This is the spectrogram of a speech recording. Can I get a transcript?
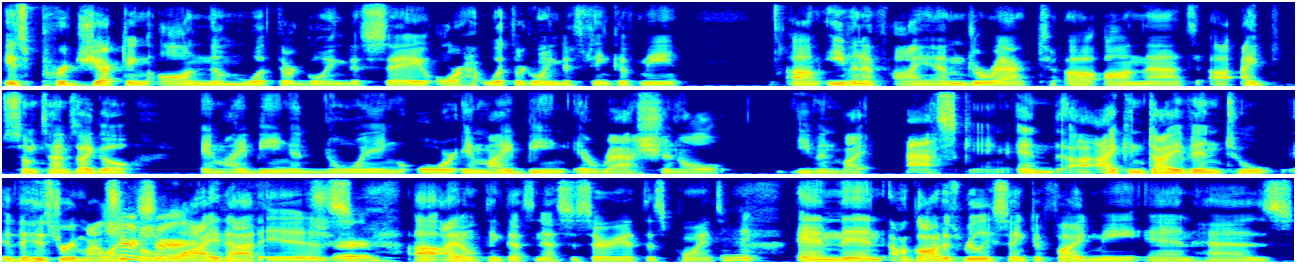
is projecting on them what they're going to say or what they're going to think of me. Um, even if I am direct uh, on that, uh, I sometimes I go, "Am I being annoying or am I being irrational?" Even by asking, and I can dive into the history of my life Sure, on sure. why that is. sure. Uh, I don't think that's necessary at this point. Mhm. And then uh, God has really sanctified me and has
